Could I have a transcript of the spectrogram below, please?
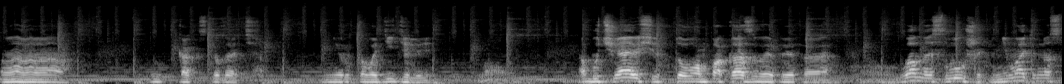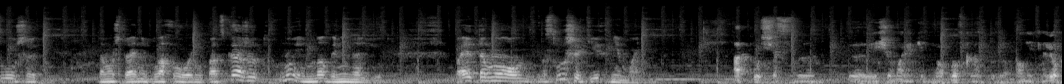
а, ну, как сказать, не руководителей, но обучающих, кто вам показывает это. Главное слушать, внимательно слушать, потому что они плохого не подскажут, ну и много не нальют. Поэтому слушайте их внимательно. А сейчас э, еще маленький вопрос, как дополнительно. Лех,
